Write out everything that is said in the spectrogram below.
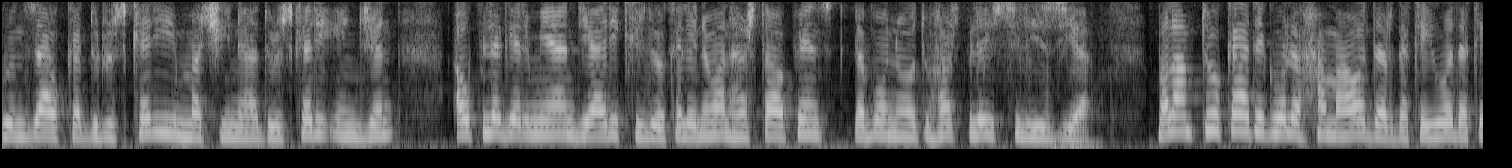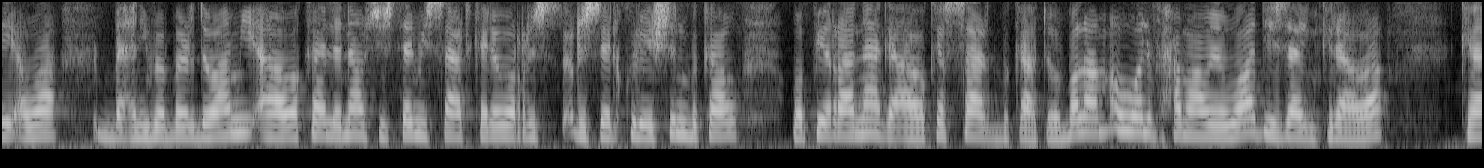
گونجاو کە دروستکەری مەکینە، دروستکەری ئینجن ئەو پلە گەرمییەیان دیاری کردووە کە لە نێوان هەشتا و پێنج لە بۆ نەوەد و هەشت پلەی سیلیزییە. بەڵام تۆ کاتێک وەلەو حەماوە دەردەکەی وەدەکەی ئەوا بەعنی بە بەردەوامی ئاوەکە لەناو سیستەمی ساردکەرەوە ڕیس ڕیسێرکولەیشن بکا و وە پێ ڕاناگە ئاوەکە سارد بکاتەوە بەڵام ئەو وەلف حەماوەیە وا دیزاین کراوە کە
